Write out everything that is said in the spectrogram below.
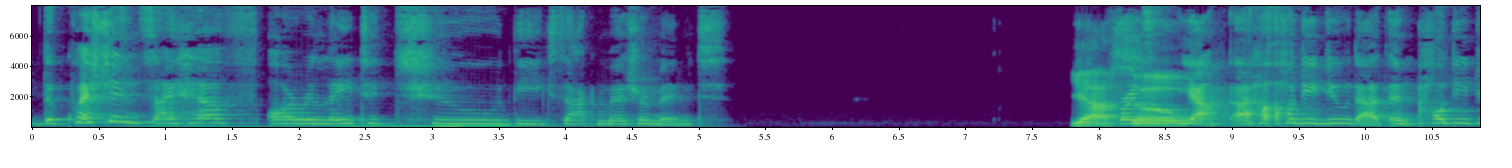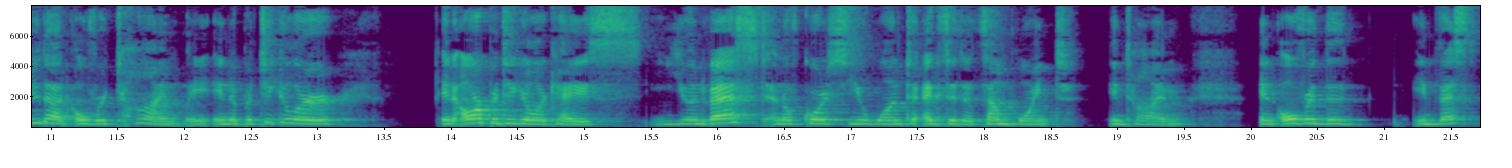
The questions I have are related to the exact measurement. Yeah. For so instance, yeah, uh, how, how do you do that, and how do you do that over time? In a particular, in our particular case, you invest, and of course, you want to exit at some point in time, and over the invest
